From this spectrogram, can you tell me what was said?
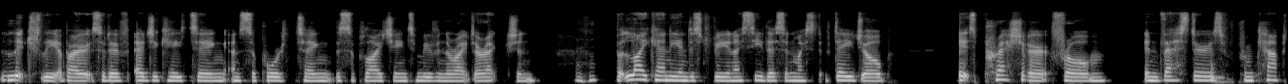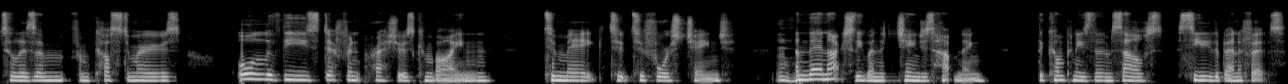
literally about sort of educating and supporting the supply chain to move in the right direction. Mm-hmm. But like any industry, and I see this in my day job, it's pressure from investors, from capitalism, from customers. All of these different pressures combine to make to to force change. Mm-hmm. And then actually, when the change is happening, the companies themselves see the benefits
